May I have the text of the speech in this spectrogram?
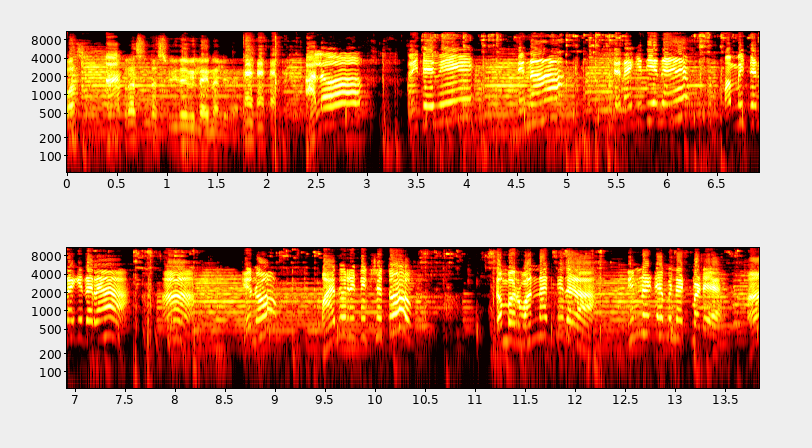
ಬಾಸ್ ಶ್ರೀದೇವಿ ಲೈನಲ್ಲಿ ಇದ್ದಾರೆ ಹಲೋ ಶ್ರೀದೇವಿ ನಿನ್ನ? ಚೆನ್ನಾಗಿದ್ಯೇನೆ ಮಮ್ಮಿ ಚೆನ್ನಾಗಿದ್ದಾರಾ? ಹಾ ಏನು? ಮಾಧುರಿ ದೀಕ್ಷಿತ್? ನಂಬರ್ ಒನ್ ಆಗ್ತಿದ್ದಾಳ? ನಿನ್ನೆ ಡಾಮಿನೇಟ್ ಮಾಡಿ. ಹಾ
